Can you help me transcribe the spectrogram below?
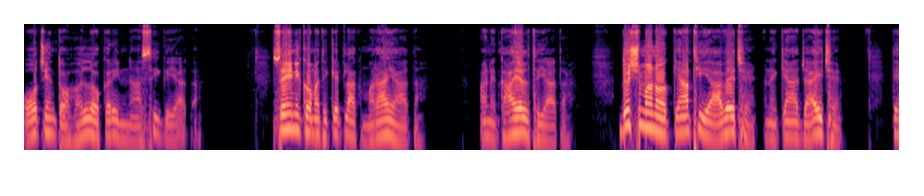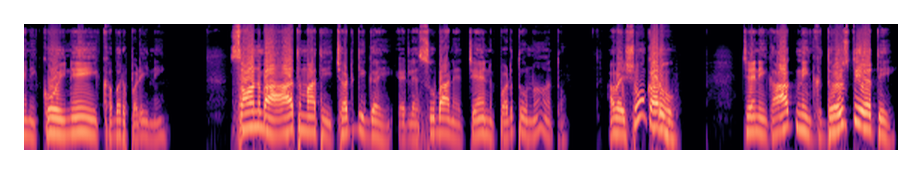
ઓચિંતો હલ્લો કરી નાસી ગયા હતા. સૈનિકોમાંથી કેટલાક મરાયા હતા અને ઘાયલ થયા હતા. દુશ્મનો ક્યાંથી આવે છે અને ક્યાં જાય છે તેની કોઈને ખબર પડી નહીં. સોનબા હાથમાંથી છટકી ગઈ એટલે સુબાને ચેન પડતું ન હતું. હવે શું કરવું? જેની ઘાકની દ્રષ્ટિ હતી.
